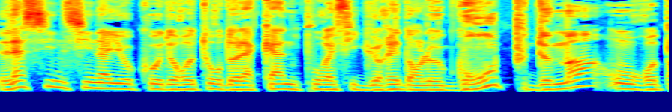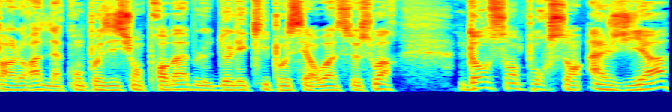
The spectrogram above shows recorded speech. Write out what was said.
Lassine Sinayoko de retour de la Cannes pourrait figurer dans le groupe demain. On reparlera de la composition probable de l'équipe au Serrois ce soir dans 100% Agia.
